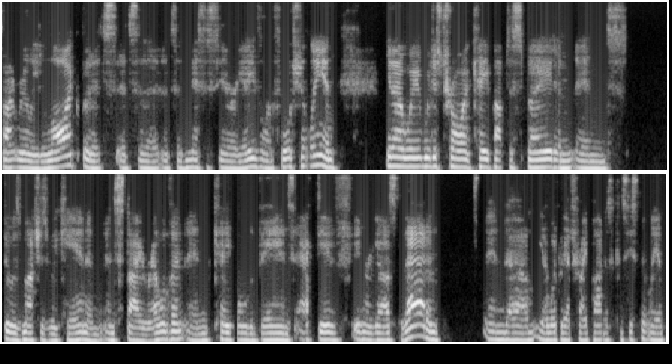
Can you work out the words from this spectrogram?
don't really like, but it's it's a it's a necessary evil, unfortunately, and you know we we just try and keep up to speed and and do as much as we can and, and stay relevant and keep all the bands active in regards to that and and um, you know work with our trade partners consistently. And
